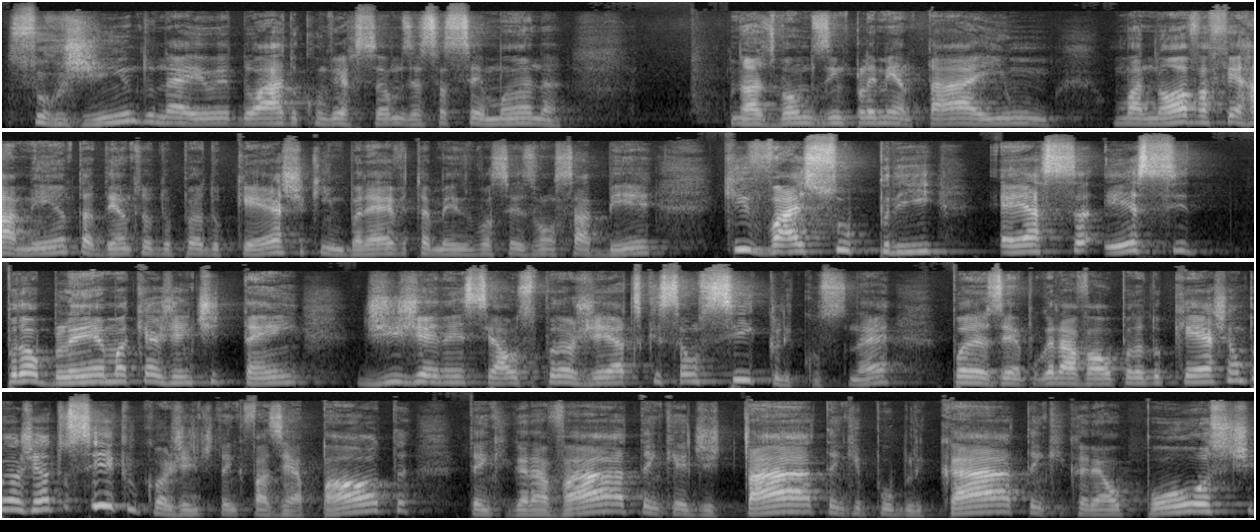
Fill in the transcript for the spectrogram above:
surgindo, né? Eu e o Eduardo conversamos essa semana. Nós vamos implementar aí um, uma nova ferramenta dentro do Producast, que em breve também vocês vão saber, que vai suprir essa, esse problema que a gente tem de gerenciar os projetos que são cíclicos, né? Por exemplo, gravar o Producast é um projeto cíclico. A gente tem que fazer a pauta, tem que gravar, tem que editar, tem que publicar, tem que criar o post,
